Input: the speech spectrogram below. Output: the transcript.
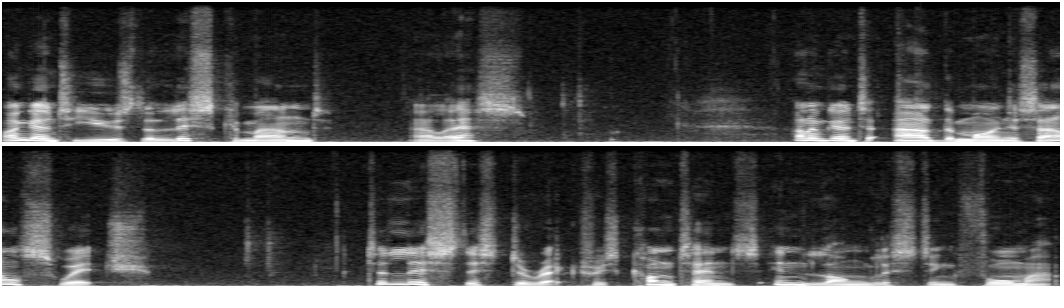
I'm going to use the list command, ls, and I'm going to add the minus "-l" switch to list this directory's contents in long listing format.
